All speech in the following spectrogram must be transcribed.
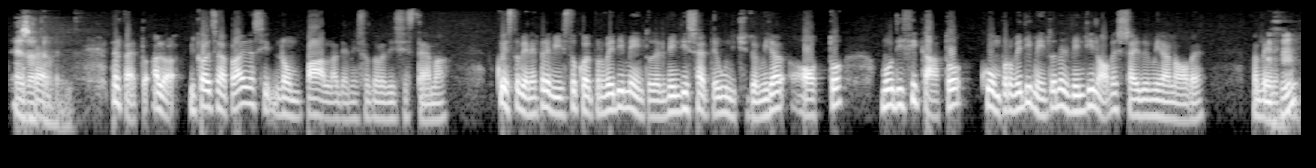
Esattamente. Perfetto, allora il codice della privacy non parla di amministratore di sistema, questo viene previsto col provvedimento del 27-11-2008 modificato con provvedimento del 29-6-2009, va bene? Mhm.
